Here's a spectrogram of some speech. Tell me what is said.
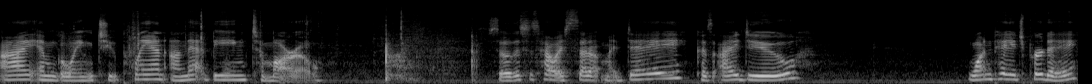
I am going to plan on that being tomorrow. So this is how I set up my day because I do one page per day.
